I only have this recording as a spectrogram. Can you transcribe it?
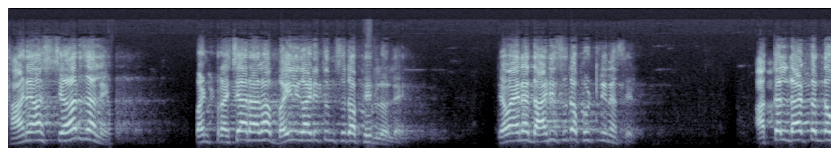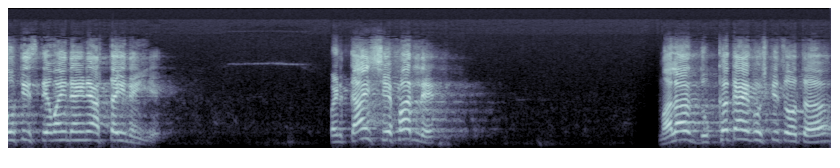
ठाणे आज शहर झाले पण प्रचाराला बैलगाडीतून सुद्धा फिरलेलो. आहे तेव्हा यांना दाढी सुद्धा फुटली नसेल. अक्कलदाट तर नव्हतीच तेव्हाही नाही आणि आत्ताही नाहीये. पण काय शेफारले मला दुःख काय गोष्टीचं होतं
